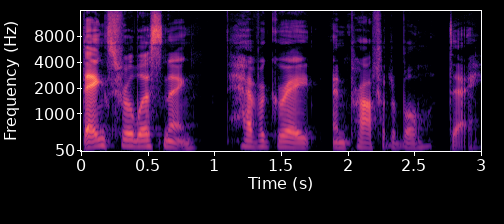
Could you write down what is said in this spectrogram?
Thanks for listening. Have a great and profitable day.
